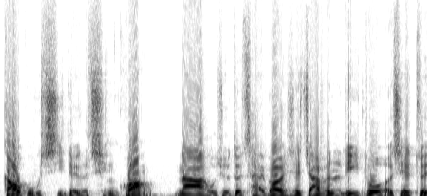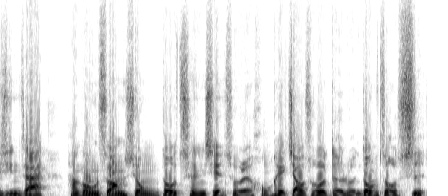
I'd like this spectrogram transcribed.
高股息的一个情况，那我觉得对财报有一些加分的利多，而且最近在航空双雄都呈现所谓红黑交错的轮动走势，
